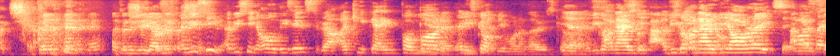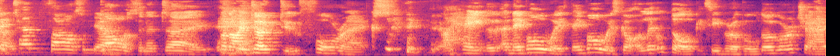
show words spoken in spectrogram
I don't know if you guys have, have you seen have you seen all these Instagram? I keep getting bombarded, Yeah, and he's gonna got be one of those guys. yeah. Have you got an Audi? Have you got an Audi. R8 sitting And I made outside? ten thousand dollars in a day. But I don't do forex. I hate them, and they've always they've always got a little dog. It's either a bulldog or a chow,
